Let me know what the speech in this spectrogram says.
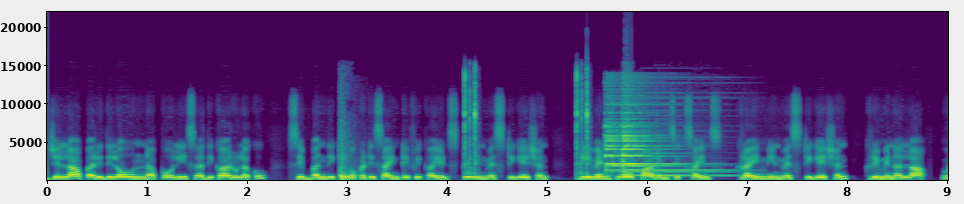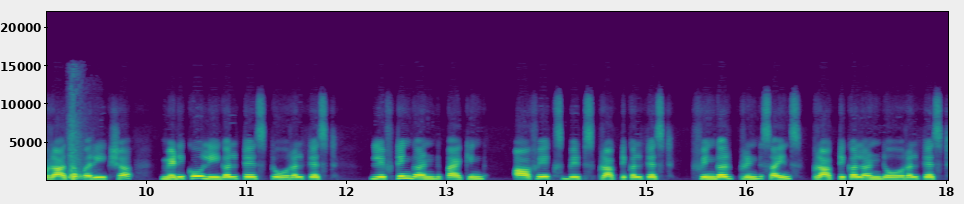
జిల్లా పరిధిలో ఉన్న పోలీస్ అధికారులకు సిబ్బందికి ఒకటి సైంటిఫిక్ ఐడ్స్ టు ఇన్వెస్టిగేషన్ ఈవెంట్లో forensic science crime investigation criminal law వ్రాత పరీక్ష medico legal test oral test lifting and packing of exhibits practical test finger print science practical and oral test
